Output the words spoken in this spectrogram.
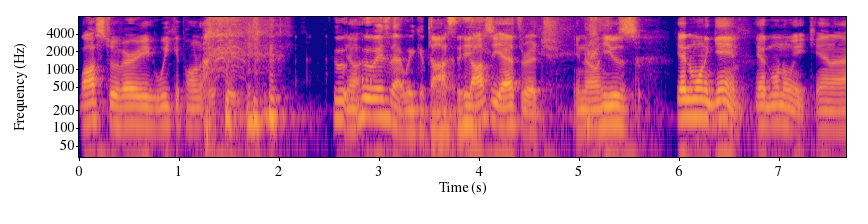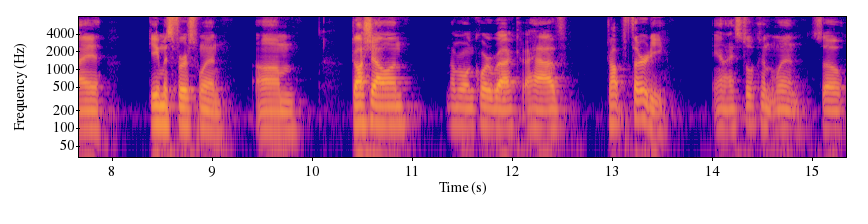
lost to a very weak opponent this week. Who, You know, who is that weak opponent? Dossie. Dossie Etheridge. You know, he was he hadn't won a game. He hadn't won a week, and I gave him his first win. Um, Josh Allen, number one quarterback I have, dropped thirty, and I still couldn't win. So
